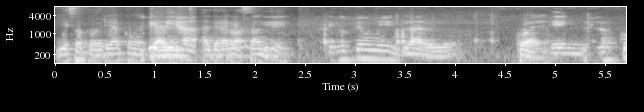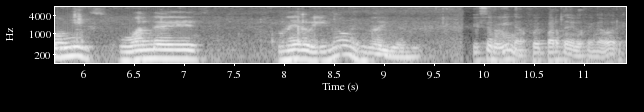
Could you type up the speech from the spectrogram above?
Y eso podría como que mira, alterar bastante. Que, que no tengo muy en claro. yo. ¿Cuál? En los cómics, Wanda es una heroína o es una villana. Esa heroína fue parte de los Vengadores.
